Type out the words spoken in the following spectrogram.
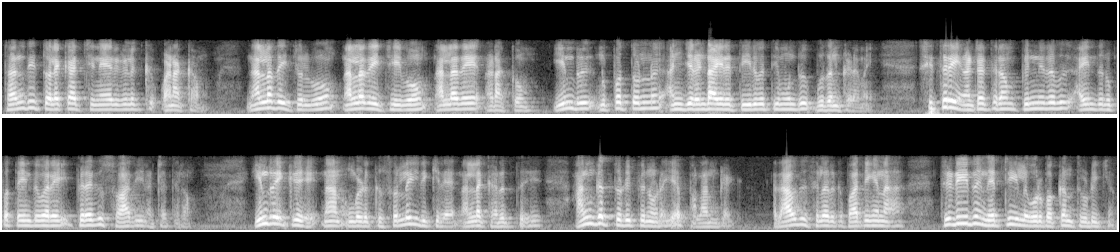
தந்தி தொலைக்காட்சி நேயர்களுக்கு வணக்கம். நல்லதை சொல்வோம் நல்லதை செய்வோம் நல்லதே நடக்கும். இன்று முப்பத்தொன்று அஞ்சு ரெண்டாயிரத்தி இருபத்தி மூன்று புதன்கிழமை. சித்திரை நட்சத்திரம் பின்னிரவு ஐந்து முப்பத்தைந்து வரை பிறகு சுவாதி நட்சத்திரம். இன்றைக்கு நான் உங்களுக்கு சொல்ல இருக்கிற நல்ல கருத்து அங்கத் துடிப்பினுடைய பலன்கள். அதாவது சிலருக்கு பார்த்தீங்கன்னா திடீர்னு நெற்றியில் ஒரு பக்கம் துடிக்கும்.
